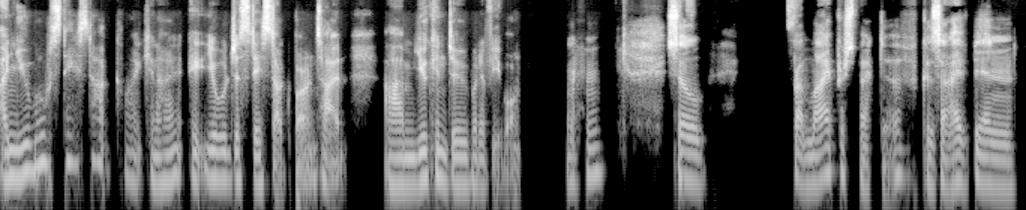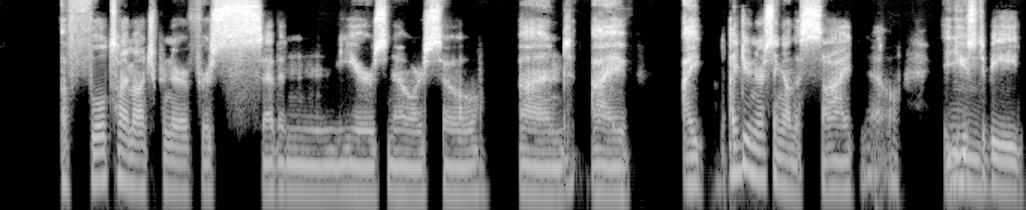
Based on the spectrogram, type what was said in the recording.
and you will stay stuck like you know it, you will just stay stuck burnt out um you can do whatever you want mm-hmm. so from my perspective because i've been a full-time entrepreneur for seven years now or so and i i i do nursing on the side now it mm. used to be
